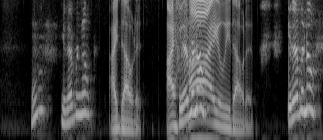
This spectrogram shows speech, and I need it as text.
Hmm, you never know. I doubt it. I never know. highly doubt it. You never know.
